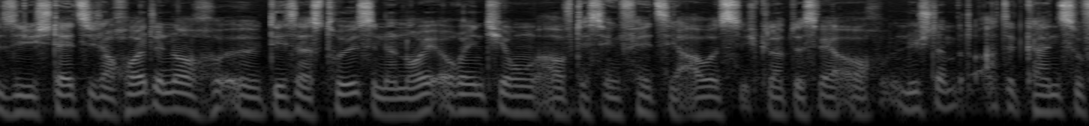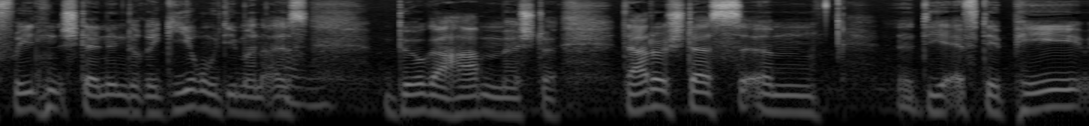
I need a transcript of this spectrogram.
Sie stellt sich auch heute noch äh, desaströs in der Neuorientierung auf, deswegen fällt sie aus. Ich glaube, das wäre auch nüchtern betrachtet keine zufriedenstellende Regierung, die man als. Bürger haben möchte. Dadurch, dass ähm, die FDP äh,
